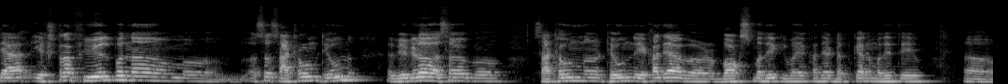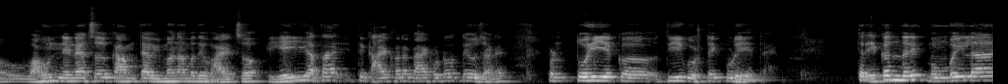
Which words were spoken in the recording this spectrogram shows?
त्या एक्स्ट्रा फ्युएल पण असं साठवून ठेवून वेगळं असं साठवून ठेवून एखाद्या बॉक्समध्ये किंवा एखाद्या डबक्यांमध्ये ते वाहून नेण्याचं काम त्या विमानामध्ये व्हायचं. हेही आता ते काय खरं काय खोटं देव जाणे. पण तोही एक तीही गोष्ट एक पुढे येत आहे. तर एकंदरीत मुंबईला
